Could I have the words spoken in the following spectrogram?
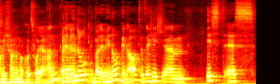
aber ich fange nochmal kurz vorher an. Bei der Behinderung? Äh, bei der Behinderung, genau. Tatsächlich ähm, ist es,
